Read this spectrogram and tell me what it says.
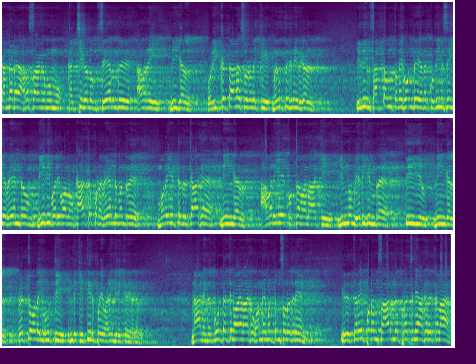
கன்னட அரசாங்கமும் கட்சிகளும் சேர்ந்து அவரை நீங்கள் ஒரு இக்கட்டான சூழ்நிலைக்கு நிறுத்துகிறீர்கள். இதில் சட்டம் துணை கொண்டு எனக்கு உதவி செய்ய வேண்டும் நீதி பரிபாலனம் காக்கப்பட வேண்டும் என்று முறையிட்டதற்காக நீங்கள் அவரையே குற்றவாளாக்கி இன்னும் எரிகின்ற தீயில் நீங்கள் பெட்ரோலை ஊற்றி இன்றைக்கு தீர்ப்பை வழங்கியிருக்கிறீர்கள். நான் இந்த கூட்டத்தின் வாயிலாக ஒன்றை மட்டும் சொல்லுகிறேன். இது திரைப்படம் சார்ந்த பிரச்சனையாக இருக்கலாம்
